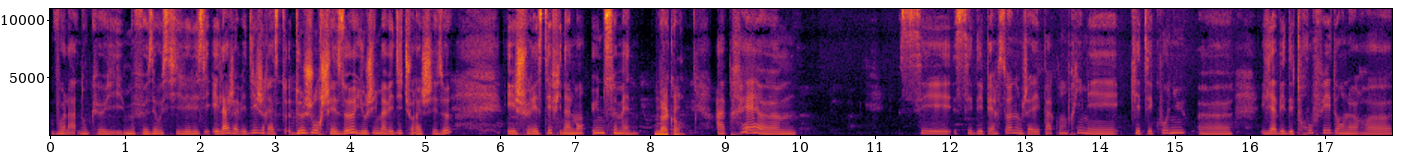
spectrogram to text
voilà, donc euh, il me faisait aussi les lessives. Et là, j'avais dit, je reste deux jours chez eux. Yuji m'avait dit, tu restes chez eux. Et je suis restée finalement une semaine. D'accord. Après, euh, c'est des personnes où j'avais pas compris, mais qui étaient connues. Euh, il y avait des trophées dans leur. euh,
